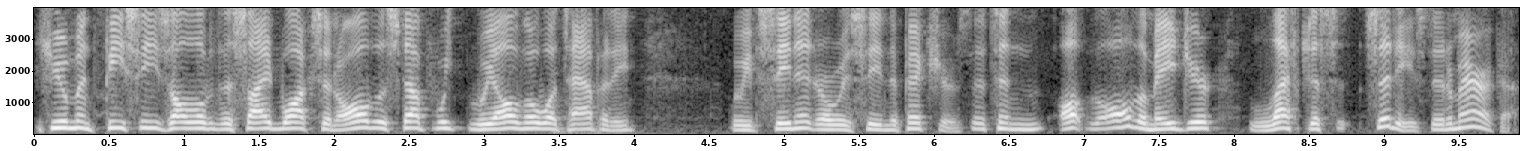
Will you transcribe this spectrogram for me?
human feces all over the sidewalks and all the stuff we, we all know what's happening. We've seen it or we've seen the pictures. It's in all, all the major leftist cities in America.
